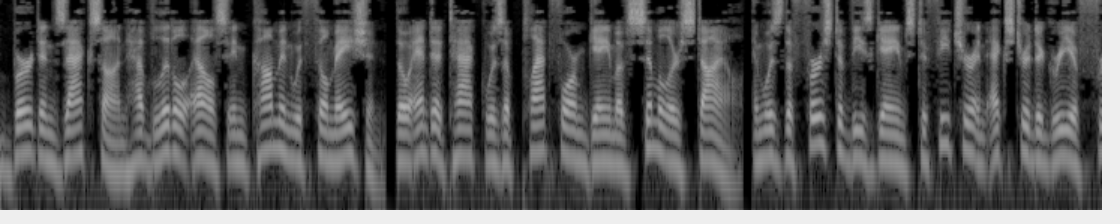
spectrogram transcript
Bert and Zaxxon have little else in common with Filmation, though Ant Attack was a platform game of similar style, and was the first of these games to feature an extra degree of freedom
